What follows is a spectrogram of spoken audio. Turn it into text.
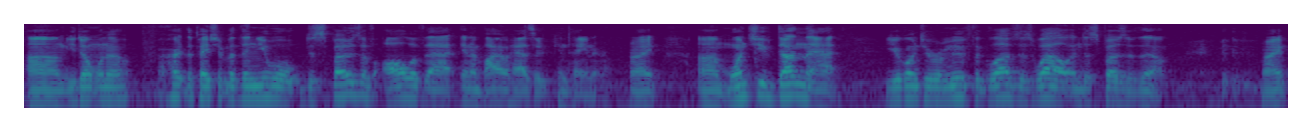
Um, you don't want to hurt the patient, but then you will dispose of all of that in a biohazard container, right? Um, once you've done that, you're going to remove the gloves as well and dispose of them, right?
